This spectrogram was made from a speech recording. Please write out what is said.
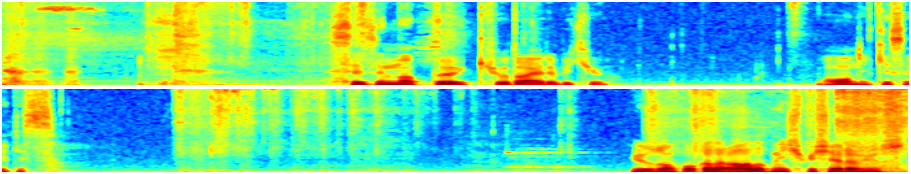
Sesinin attığı Q da ayrı bir Q. 12 8. 110 o kadar ağladın hiçbir şey yaramıyorsun.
